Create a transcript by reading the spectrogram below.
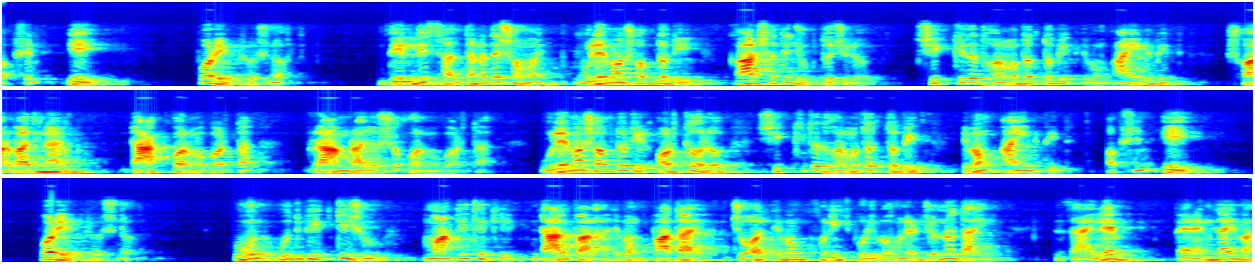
অপশন এ পরের প্রশ্ন দিল্লি সালতানাতের সময় উলেমা শব্দটি কার সাথে যুক্ত ছিল? শিক্ষিত ধর্মতত্ত্ববিদ এবং আইনবিদ, সর্বাধিনায়ক, ডাক কর্মকর্তা গ্রাম রাজস্ব কর্মকর্তা। উলেমা শব্দটির অর্থ হল শিক্ষিত ধর্মতত্ত্ববিদ এবং আইনবিদ। অপশন এ। পরের প্রশ্ন। কোন উদ্ভিদ টিস্যু মাটি থেকে ডালপালা এবং পাতায় জল এবং খনিজ পরিবহনের জন্য দায়ী? জাইলেম প্যারেনকাইমা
